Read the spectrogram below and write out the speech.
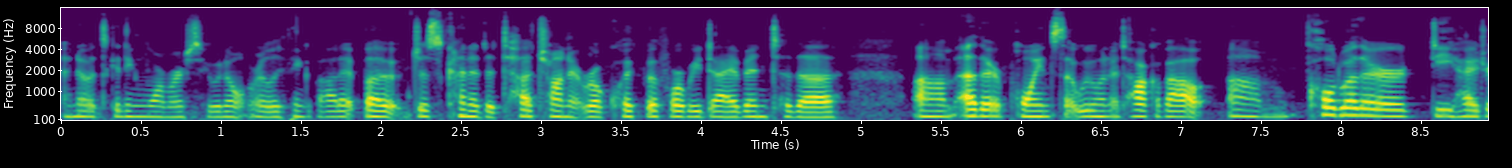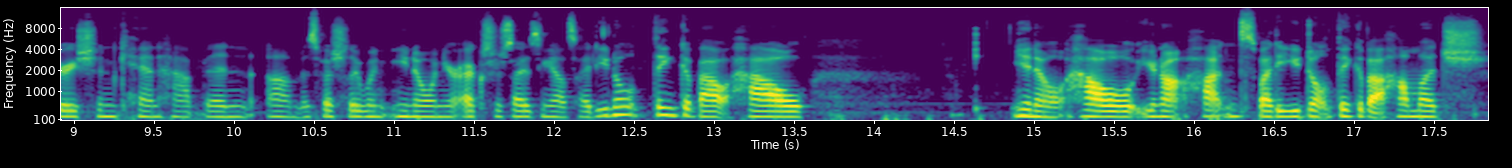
I know it's getting warmer, so we don't really think about it, but just kind of to touch on it real quick before we dive into the um, other points that we want to talk about. Um, cold weather dehydration can happen, um, especially when you know when you're exercising outside. You don't think about how, you know, how you're not hot and sweaty. You don't think about how much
